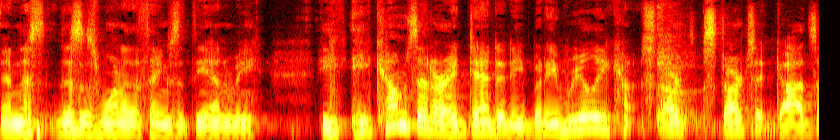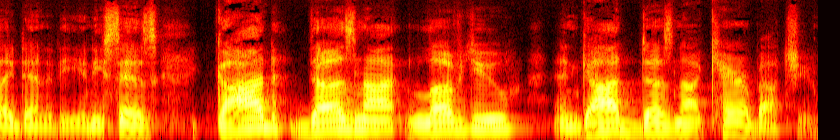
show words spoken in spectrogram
and this, this is one of the things that the enemy, he, he comes at our identity, but he really starts, starts at God's identity. And he says, God does not love you and God does not care about you.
